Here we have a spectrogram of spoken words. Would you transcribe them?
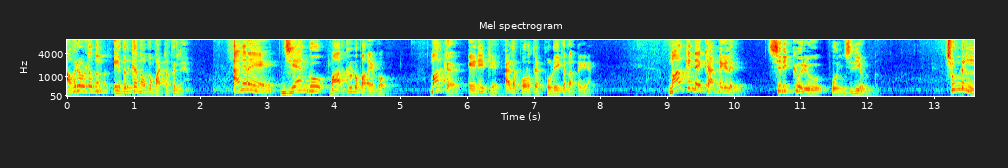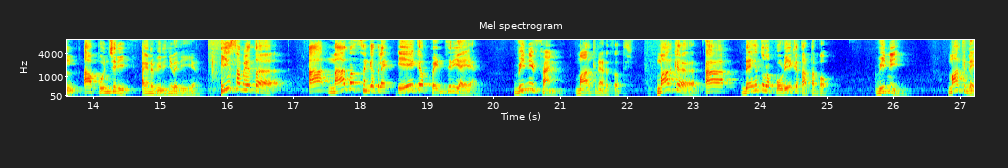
അവരോട്ടൊന്നും എതിർക്കാൻ നമുക്ക് പറ്റത്തില്ല. അങ്ങനെ ജിയാങ്കു മാർക്കിനോട് പറയുമ്പോൾ മാർക്ക് എണീറ്റ് അയാളുടെ പുറത്തെ പൊടിയൊക്കെ തട്ടുകയാണ്. മാർക്കിന്റെ കണ്ണുകളിൽ ശരിക്കും ഒരു പുഞ്ചിരിയുണ്ട്. ചുണ്ടിൽ ആ പുഞ്ചിരി അങ്ങനെ വിരിഞ്ഞു വരികയാണ്. ഈ സമയത്ത് ആ നാൽവർ സംഘത്തിലെ ഏക പെൺതിരിയായ വിനി ഫാങ് മാർക്കിനടുത്തെത്തി മാർക്ക് ആ ദേഹത്തുള്ള പൊടിയൊക്കെ തട്ടപ്പോൾ വിനി മാർക്കിന്റെ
